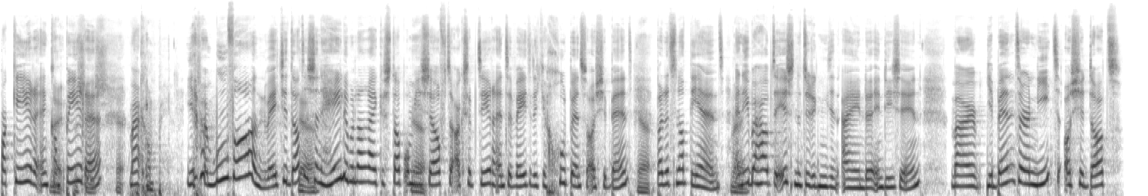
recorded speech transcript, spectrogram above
parkeren en kamperen. Ja, Maar- kamperen. Ja, maar move on, weet je. Dat Ja. is een hele belangrijke stap om Ja. jezelf te accepteren... en te weten dat je goed bent zoals je bent. Ja. But it's not the end. Nee. En überhaupt er is natuurlijk niet een einde in die zin. Maar je bent er niet als je dat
